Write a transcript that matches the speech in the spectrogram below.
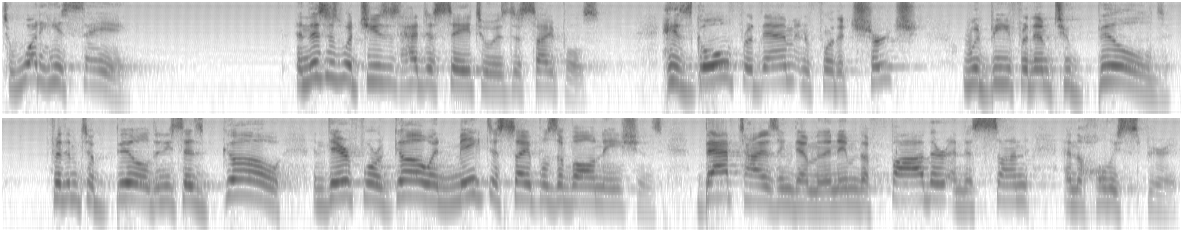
to what he is saying. And this is what Jesus had to say to his disciples. His goal for them and for the church would be for them to build, for them to build. And he says, Go, and therefore go and make disciples of all nations, baptizing them in the name of the Father and the Son and the Holy Spirit.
